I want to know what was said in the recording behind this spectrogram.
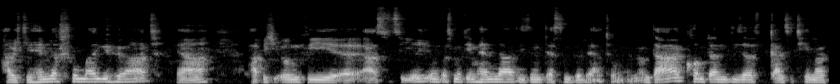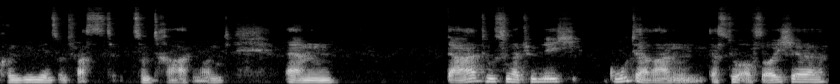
habe ich den Händler schon mal gehört, ja, habe ich irgendwie, äh, assoziiere ich irgendwas mit dem Händler, wie sind dessen Bewertungen? Und da kommt dann dieses ganze Thema Convenience und Trust zum Tragen. Und ähm, da tust du natürlich gut daran, dass du auf solche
